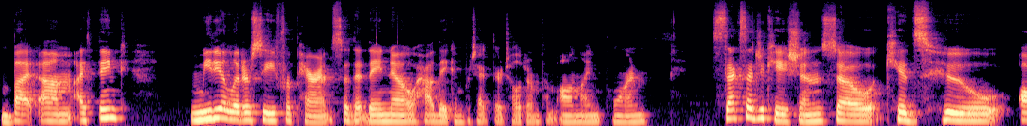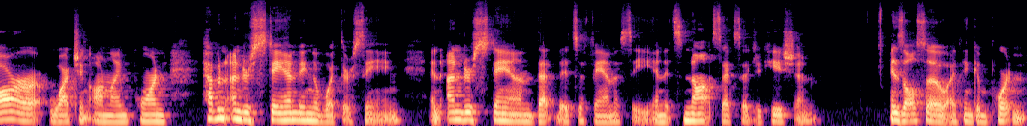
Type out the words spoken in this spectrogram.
But um, I think media literacy for parents so that they know how they can protect their children from online porn sex education so kids who are watching online porn have an understanding of what they're seeing and understand that it's a fantasy and it's not sex education is also i think important.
